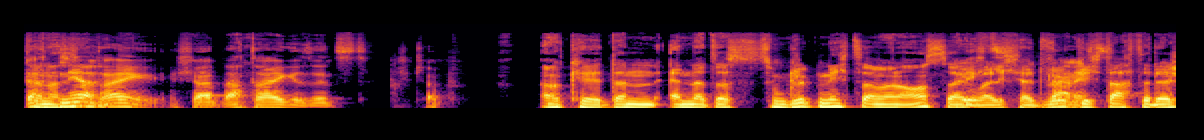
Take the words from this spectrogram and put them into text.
Kann das nee, sein? drei. Ich war nach drei gesetzt. Ich glaube. Okay, dann ändert das zum Glück nichts an meiner Aussage, Nichts, weil ich halt wirklich nichts. dachte, der,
